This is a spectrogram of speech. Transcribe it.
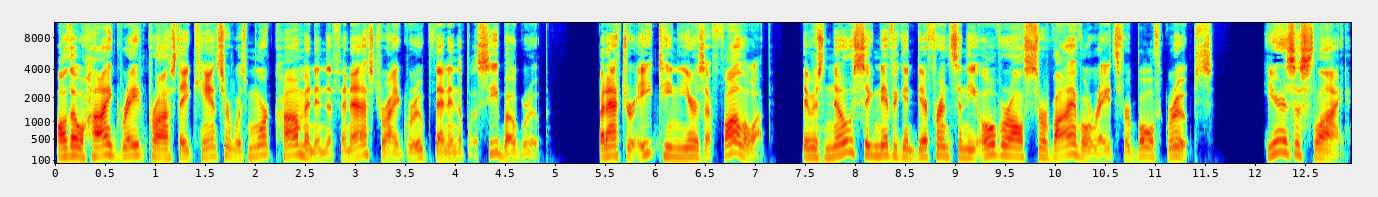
Although high grade prostate cancer was more common in the finasteride group than in the placebo group. But after 18 years of follow up, there was no significant difference in the overall survival rates for both groups. Here's a slide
